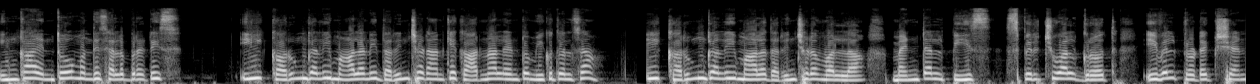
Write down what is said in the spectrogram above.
ఇంకా ఎంతోమంది సెలబ్రిటీస్ ఈ కరుంగలి మాలని ధరించడానికి కారణాలేంటో మీకు తెలుసా? ఈ కరుంగలి మాల ధరించడం వల్ల mental peace spiritual growth evil protection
